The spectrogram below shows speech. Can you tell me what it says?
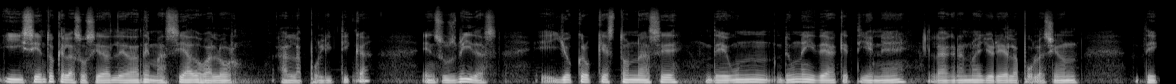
y siento que la sociedad le da demasiado valor a la política en sus vidas. Y yo creo que esto nace de, un, de una idea que tiene la gran mayoría de la población de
